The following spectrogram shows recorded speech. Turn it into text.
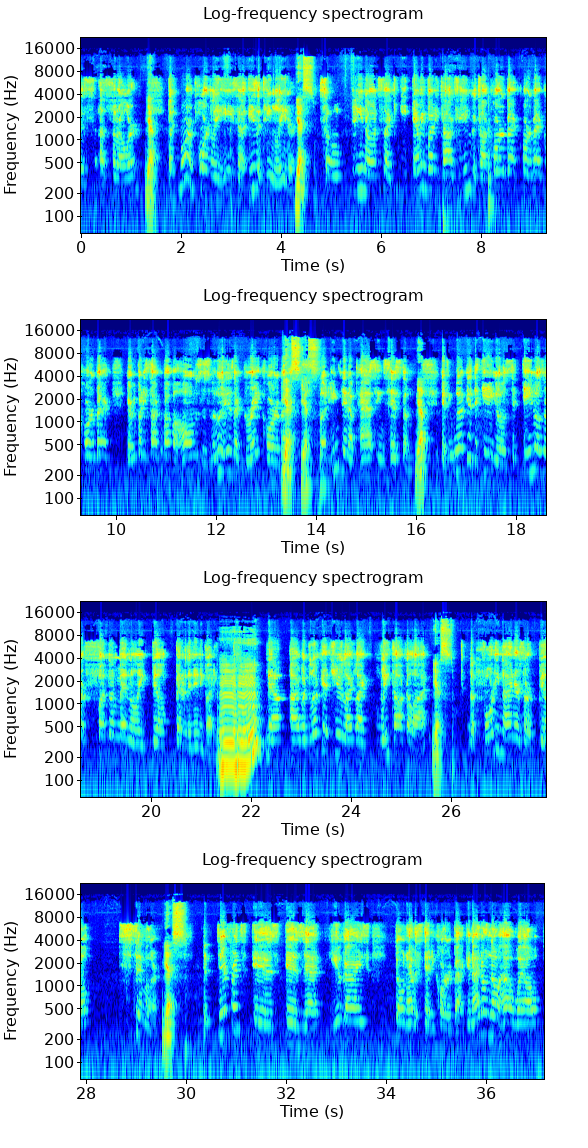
as a thrower, Yeah. but more importantly, he's a he's a team leader. Yes. So you know, it's like everybody talks. You can talk quarterback, quarterback, quarterback. Talking about Mahomes, who is a great quarterback. Yes. Yes. But he's in a passing system. Yep. If you look at the Eagles, the Eagles are fundamentally built better than anybody. Mm-hmm. Now, I would look at you like like we talk a lot. Yes. The 49ers are built similar. Yes. The difference is is that you guys don't have a steady quarterback, and I don't know how well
